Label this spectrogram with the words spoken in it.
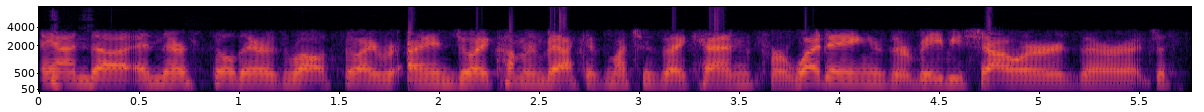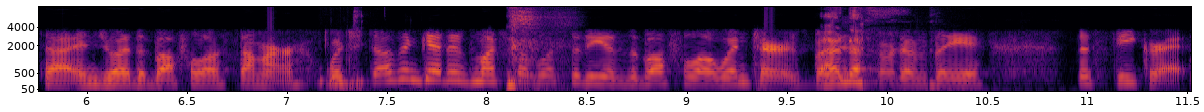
and uh, and they're still there as well. So I, I enjoy coming back as much as I can for weddings or baby showers or just to enjoy the Buffalo summer, which doesn't get as much publicity as the Buffalo winters, but it's sort of the the secret.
